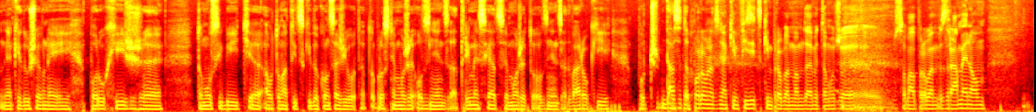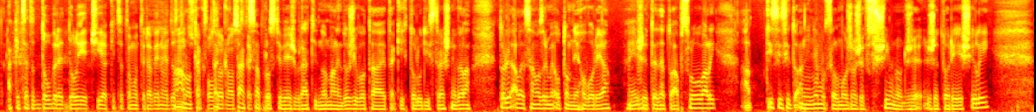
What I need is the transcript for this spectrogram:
nejakej duševnej poruchy, že to musí byť automaticky do konca života. To proste môže odznieť za 3 mesiace, môže to odznieť za 2 roky. Poč- Dá sa to porovnať s nejakým fyzickým problémom, dajme tomu, že e, som mal problém s ramenom, a keď sa to dobre dolieči a keď sa tomu teda venuje dostatočná tak, pozornosť. Tak, tak, tak sa proste vieš vrátiť normálne do života a je takýchto ľudí strašne veľa, ktorí ale samozrejme o tom nehovoria, hej, mm-hmm. že teda to absolvovali a ty si si to ani nemusel možno že všimnúť, že, že to riešili.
